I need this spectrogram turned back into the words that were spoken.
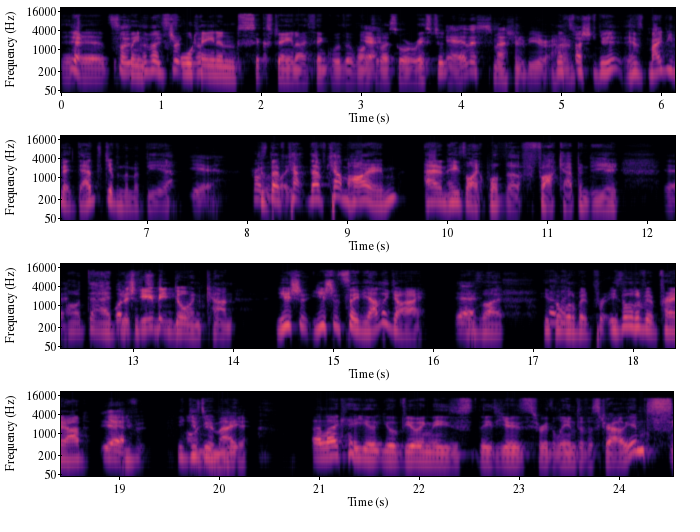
Yeah, Uh, so between they dr- 14 and 16, I think, were the ones Yeah. that I saw arrested. Yeah, they're smashing a beer at home. Let's flash a beer. His, maybe their dad's given them a beer yeah, because probably. they've co- they've come home and he's like, "What the fuck happened to you?" Yeah. Oh, dad, what you have you been doing, cunt? You should you should see the other guy. Yeah, He's like he's a little bit pr- he's a little bit proud. yeah. You've- He gives you you, a mate. beer. I like how you're, you're viewing these these youths through the lens of Australians.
